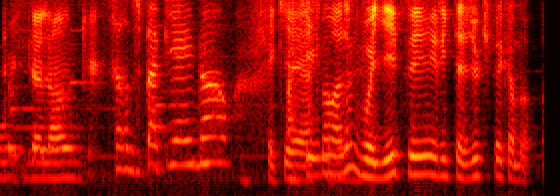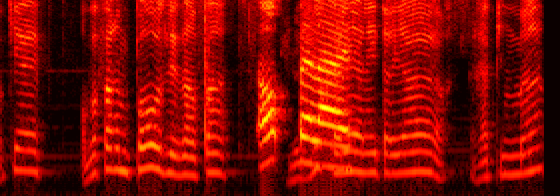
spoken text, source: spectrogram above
Oui, de l'encre. Sors du papier, non! Fait que, Ok, à ce moment-là, vous voyez, tu sais, Rick Tavio qui fait comme OK, on va faire une pause, les enfants. Oh, Je veux juste aller à l'intérieur, rapidement,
